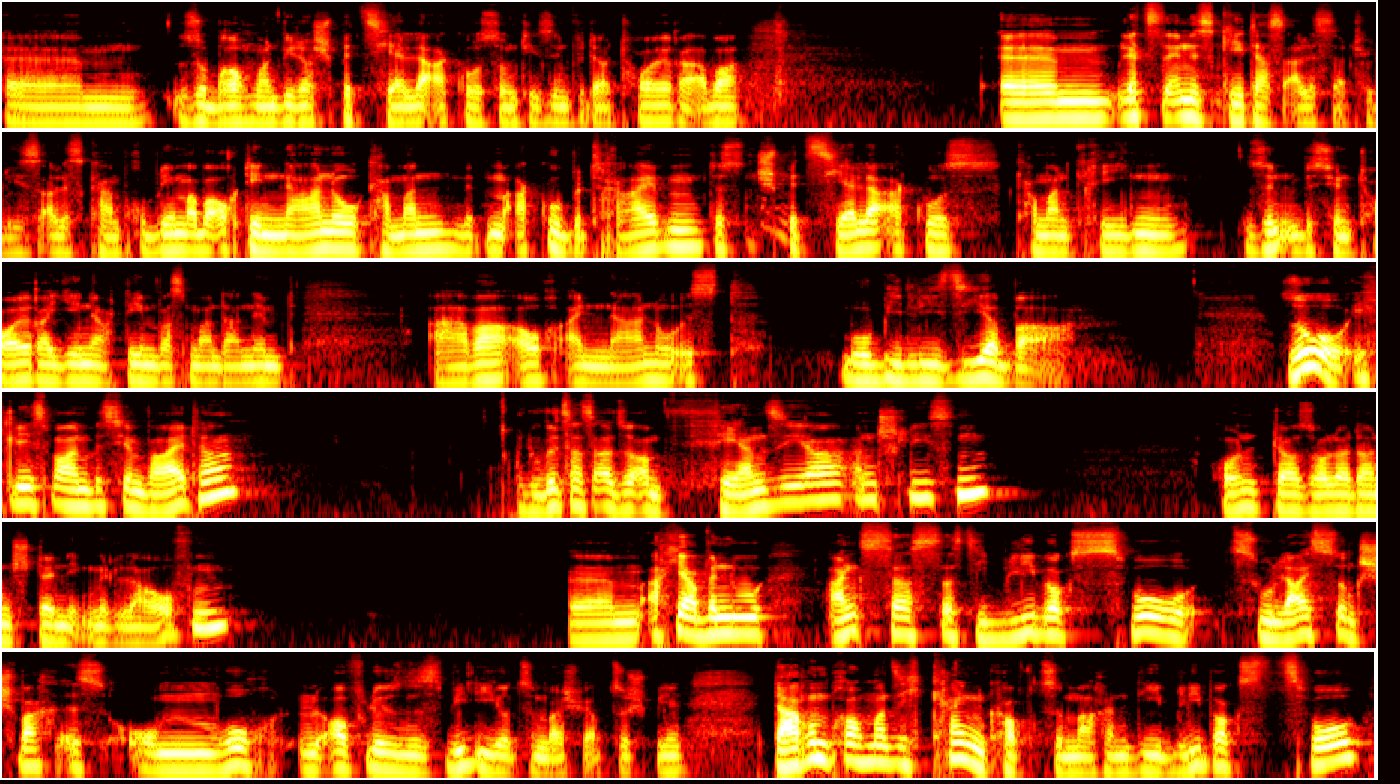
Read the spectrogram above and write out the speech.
Ähm, so braucht man wieder spezielle Akkus und die sind wieder teurer. Aber ähm, letzten Endes geht das alles natürlich, ist alles kein Problem. Aber auch den Nano kann man mit dem Akku betreiben. Das sind spezielle Akkus, kann man kriegen, sind ein bisschen teurer, je nachdem, was man da nimmt. Aber auch ein Nano ist mobilisierbar. So, ich lese mal ein bisschen weiter. Du willst das also am Fernseher anschließen und da soll er dann ständig mitlaufen. Ähm, ach ja, wenn du Angst hast, dass die Bleebox 2 zu leistungsschwach ist, um hochauflösendes Video zum Beispiel abzuspielen, darum braucht man sich keinen Kopf zu machen. Die Bleebox 2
